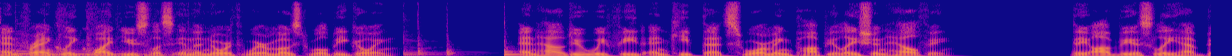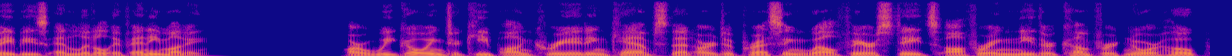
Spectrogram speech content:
and frankly quite useless in the north where most will be going. And how do we feed and keep that swarming population healthy? They obviously have babies and little if any money. Are we going to keep on creating camps that are depressing welfare states offering neither comfort nor hope?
